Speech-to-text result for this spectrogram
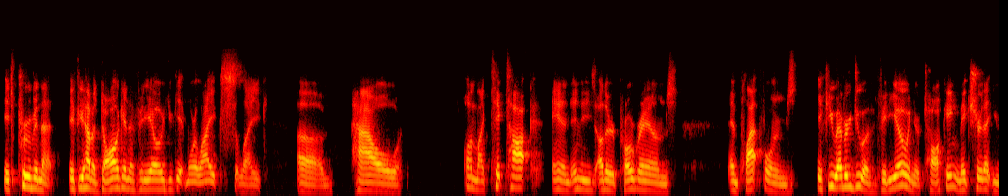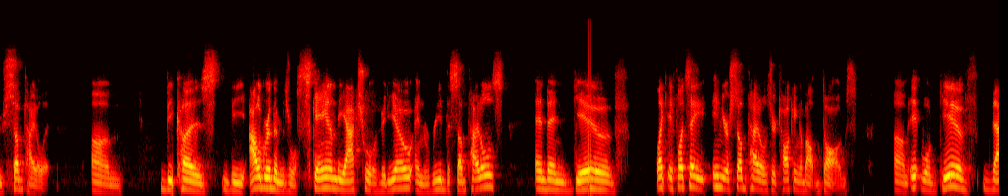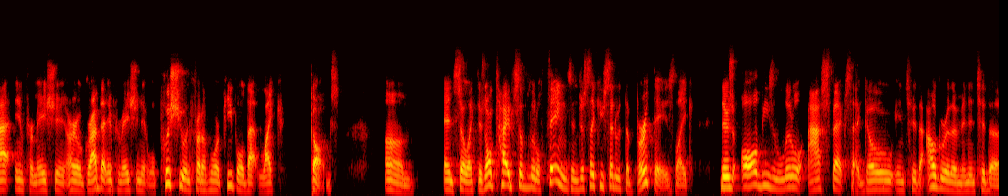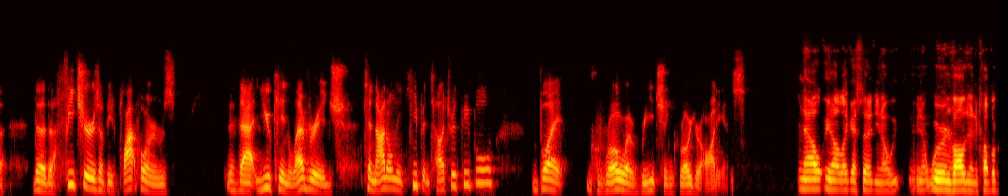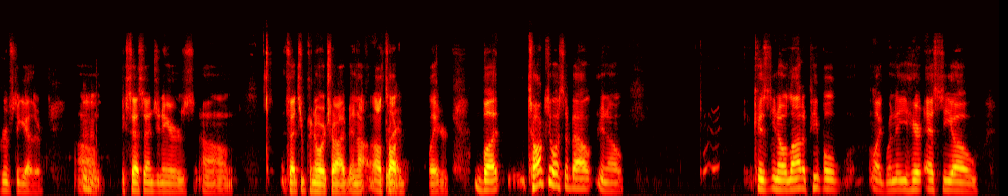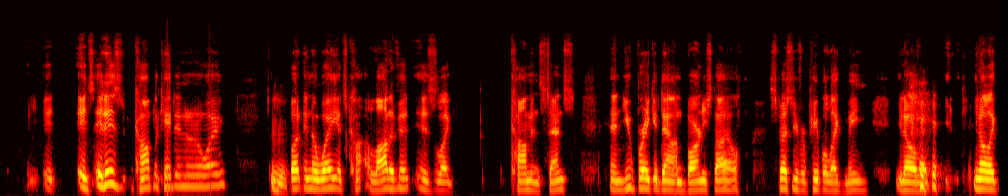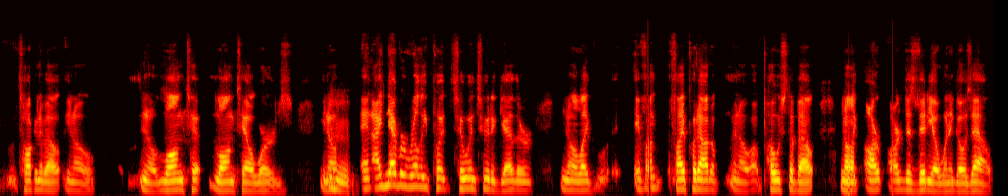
it's proven that if you have a dog in a video you get more likes like um, how on like tiktok and in these other programs and platforms if you ever do a video and you're talking, make sure that you subtitle it. Um, because the algorithms will scan the actual video and read the subtitles and then give like if let's say in your subtitles you're talking about dogs um, it will give that information or it'll grab that information. It will push you in front of more people that like dogs. Um, and so like there's all types of little things. And just like you said with the birthdays like there's all these little aspects that go into the algorithm and into the the the features of these platforms that you can leverage to not only keep in touch with people but grow a reach and grow your audience now you know like i said you know we you know we're involved in a couple groups together um, mm-hmm. success engineers um entrepreneur tribe and i'll, I'll talk right. later but talk to us about you know because you know a lot of people like when they hear SEO, it it's it is complicated in a way, mm-hmm. but in a way, it's a lot of it is like common sense, and you break it down Barney style, especially for people like me. You know, like you know, like talking about you know, you know, long ta- long tail words. You know, mm-hmm. and I never really put two and two together. You know, like if I'm if I put out a you know a post about you know like our our this video when it goes out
